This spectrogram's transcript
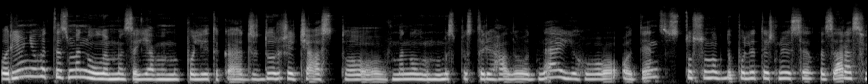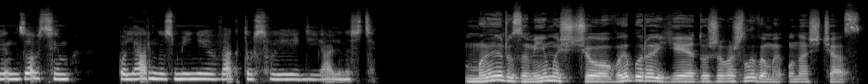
Порівнювати з минулими заявами політика, адже дуже часто в минулому ми спостерігали одне, його один стосунок до політичної сили. Зараз він зовсім полярно змінює вектор своєї діяльності. Ми розуміємо, що вибори є дуже важливими у наш час.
